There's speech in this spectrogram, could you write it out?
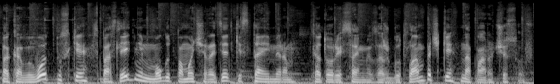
Пока вы в отпуске, с последним могут помочь розетки с таймером, которые сами зажгут лампочки на пару часов.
